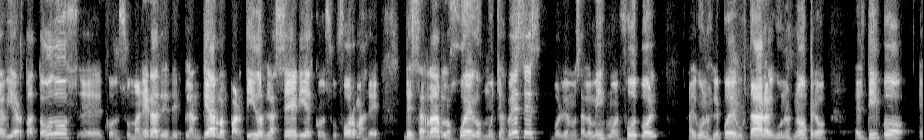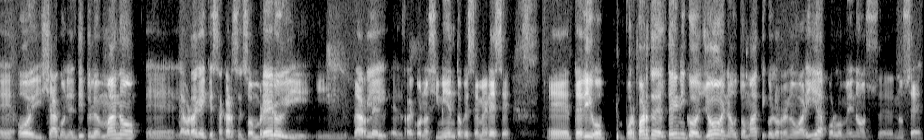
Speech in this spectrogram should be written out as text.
abierto a todos eh, con su manera de, plantear los partidos, las series, con sus formas de, de, cerrar los juegos muchas veces. Volvemos a lo mismo en fútbol. A algunos le puede gustar, a algunos no, pero el tipo eh, hoy ya con el título en mano, eh, la verdad que hay que sacarse el sombrero y, darle el, reconocimiento que se merece. eh, te digo, por parte del técnico, yo en automático lo renovaría por lo menos, no sé,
